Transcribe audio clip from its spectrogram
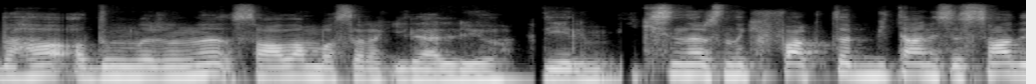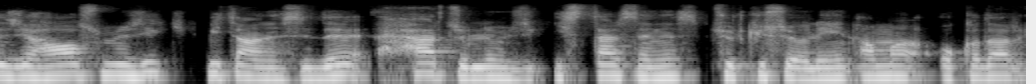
daha adımlarını sağlam basarak ilerliyor diyelim. İkisinin arasındaki fark da bir tanesi sadece house müzik, bir tanesi de her türlü müzik. İsterseniz türkü söyleyin ama o kadar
